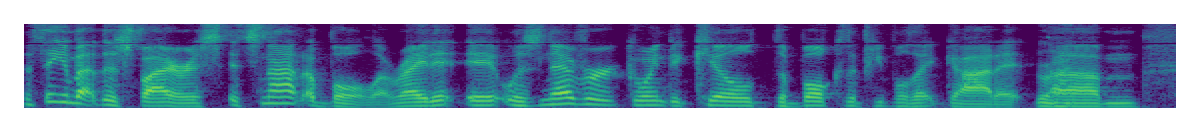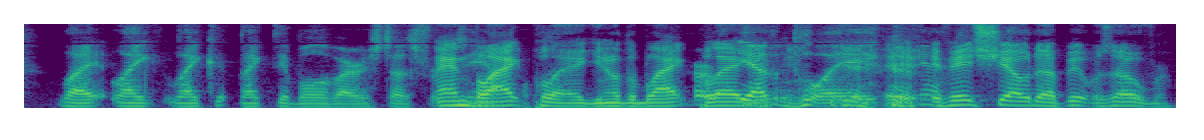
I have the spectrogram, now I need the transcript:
the thing about this virus, it's not Ebola, right? It, it was never going to kill the bulk of the people that got it, right. um, like like like like the Ebola virus does. For and example. black plague, you know, the black plague. Or, yeah, the plague. if it showed up, it was over.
